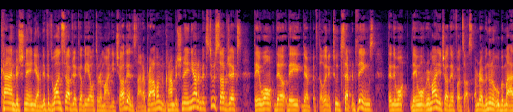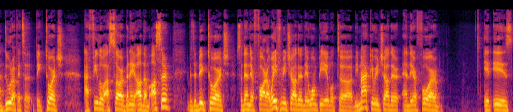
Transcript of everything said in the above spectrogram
Kan b'shnei. If it's one subject, they'll be able to remind each other, and it's not a problem. And kan b'shnei. If it's two subjects, they won't. They'll, they they're, if they're learning two separate things, then they won't they won't remind each other. Therefore, it's us. Ma'adura. If it's a big torch, afilu asar b'nei adam aser. If it's a big torch, so then they're far away from each other. They won't be able to be makir each other, and therefore, it is.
